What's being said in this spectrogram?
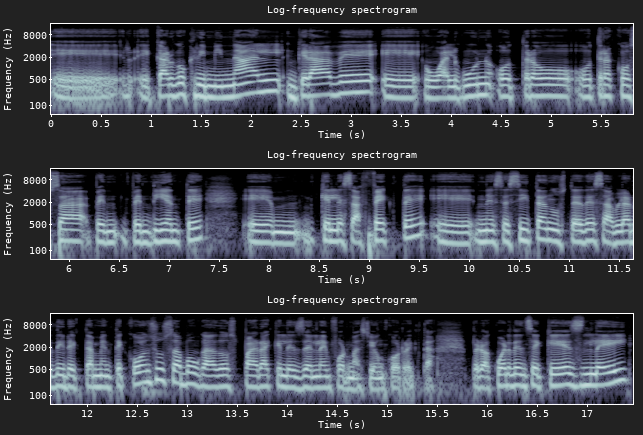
eh, eh, cargo criminal grave eh, o algún otro otra cosa pendiente em, que les afecte, necesitan ustedes hablar directamente con sus abogados para que les den la información correcta. Pero acuérdense que es ley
